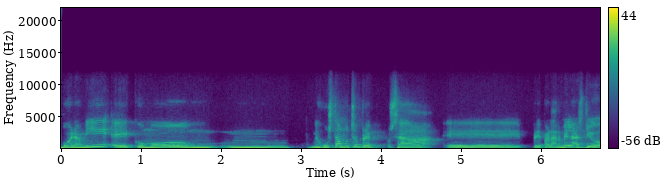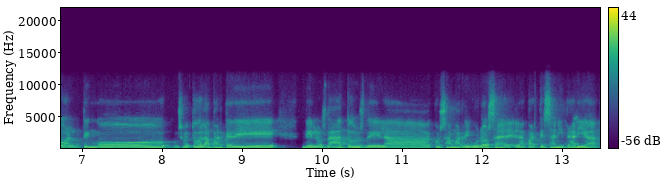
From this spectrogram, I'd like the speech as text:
Bueno, a mí eh, como mm, me gusta mucho o sea, eh, preparármelas yo, tengo sobre todo la parte de, los datos, de la cosa más rigurosa, la parte sanitaria,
